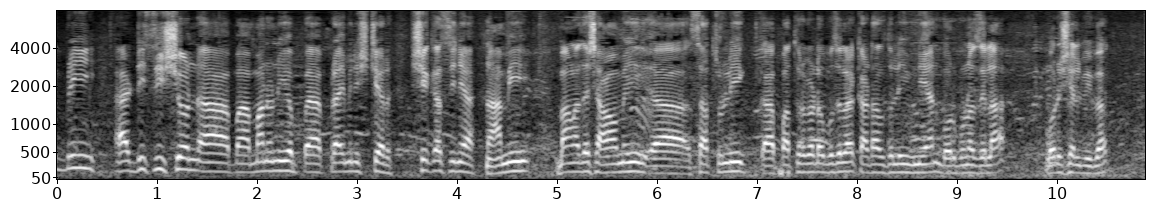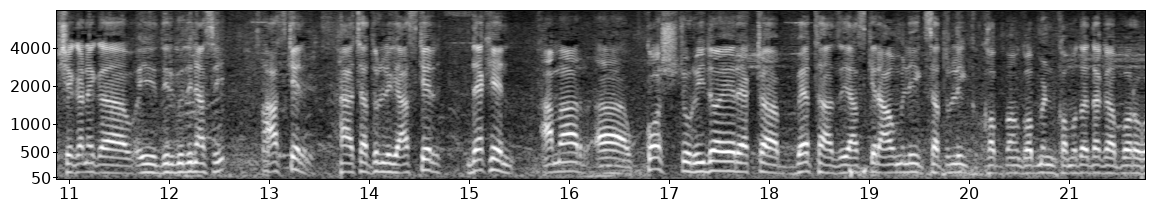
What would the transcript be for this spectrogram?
এভরি ডিসিশন মাননীয় প্রাইম মিনিস্টার শেখ হাসিনা আমি বাংলাদেশ আওয়ামী ছাত্রলীগ আহ, পাথরঘাটা উপজেলার কাঁঠালতলী ইউনিয়ন বরগুনা জেলা বরিশাল বিভাগ। সেখানে এই দীর্ঘদিন আছি। আজকের হ্যাঁ ছাত্রলীগ আজকের দেখেন আমার কষ্ট হৃদয়ের একটা ব্যথা যে আজকের আওয়ামী লীগ ছাত্রলীগ গভর্নমেন্ট ক্ষমতায় থাকার পরও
